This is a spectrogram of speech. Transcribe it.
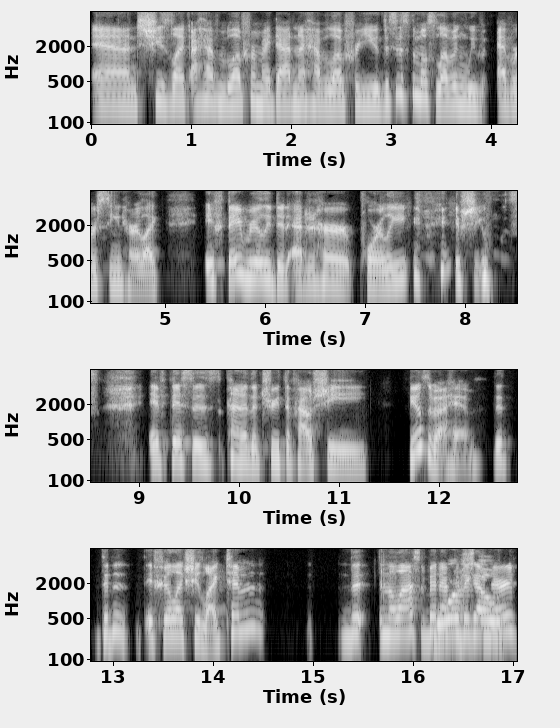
and she's like, I have love for my dad and I have love for you. This is the most loving we've ever seen her. Like, if they really did edit her poorly, if she was, if this is kind of the truth of how she feels about him, Th- didn't it feel like she liked him th- in the last bit More after they got so- married?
